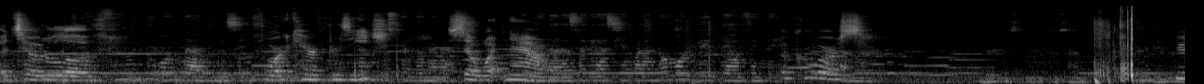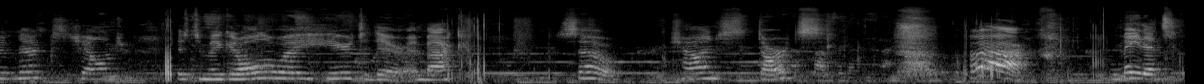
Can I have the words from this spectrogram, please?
a total of four characters each. So what now? Of course. Your next challenge is to make it all the way here to there and back. So, challenge starts. Ah! Made it.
